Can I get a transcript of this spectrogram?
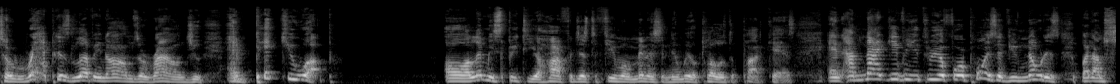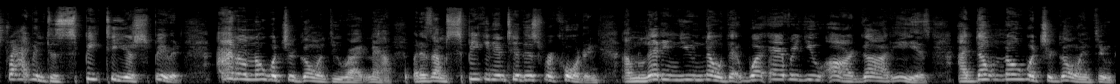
to wrap his loving arms around you and pick you up Oh, let me speak to your heart for just a few more minutes and then we'll close the podcast. And I'm not giving you three or four points if you've noticed, but I'm striving to speak to your spirit. I don't know what you're going through right now, but as I'm speaking into this recording, I'm letting you know that wherever you are, God is. I don't know what you're going through.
